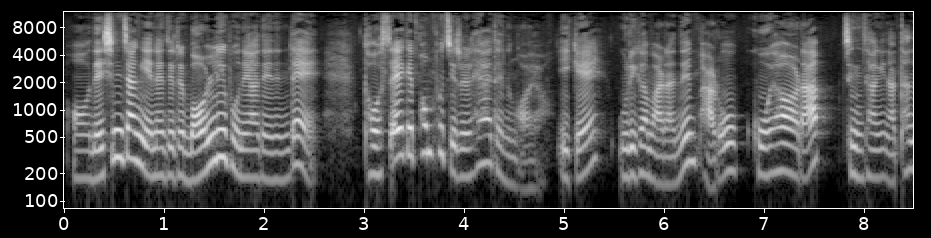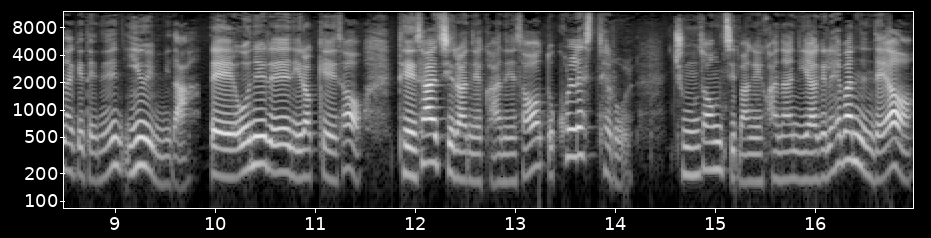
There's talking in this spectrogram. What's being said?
어, 내 심장이 얘네들을 멀리 보내야 되는데 더 세게 펌프질을 해야 되는 거예요. 이게 우리가 말하는 바로 고혈압 증상이 나타나게 되는 이유입니다. 네, 오늘은 이렇게 해서 대사 질환에 관해서 또 콜레스테롤, 중성 지방에 관한 이야기를 해봤는데요.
